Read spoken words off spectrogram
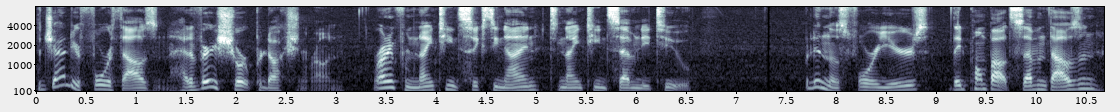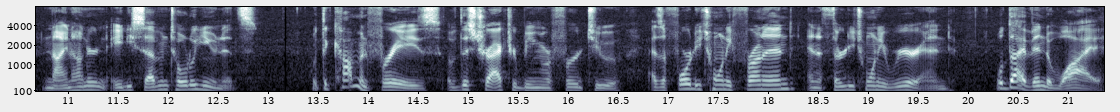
The John Deere 4000 had a very short production run, running from 1969 to 1972. But in those four years, they'd pump out 7,987 total units. With the common phrase of this tractor being referred to as a 40-20 front end and a 30-20 rear end, we'll dive into why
